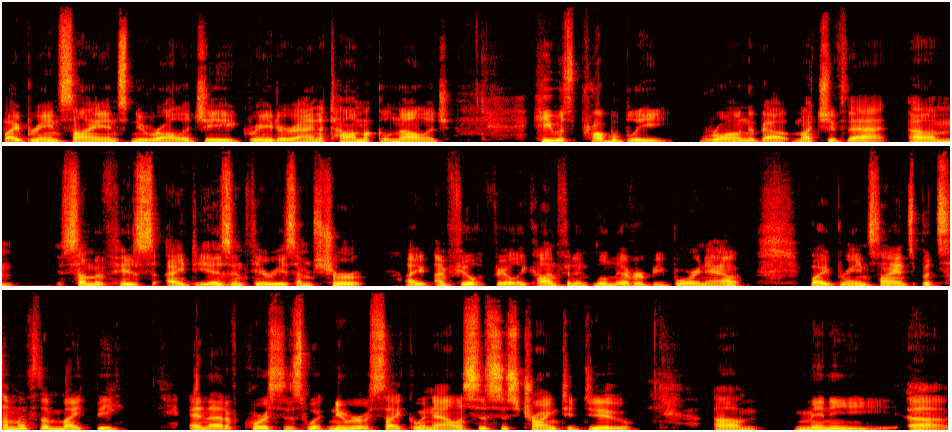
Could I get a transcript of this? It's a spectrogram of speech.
by brain science, neurology, greater anatomical knowledge. He was probably wrong about much of that. Um, some of his ideas and theories, I'm sure, I, I feel fairly confident, will never be borne out by brain science, but some of them might be. And that, of course, is what neuropsychoanalysis is trying to do. Um, many uh,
